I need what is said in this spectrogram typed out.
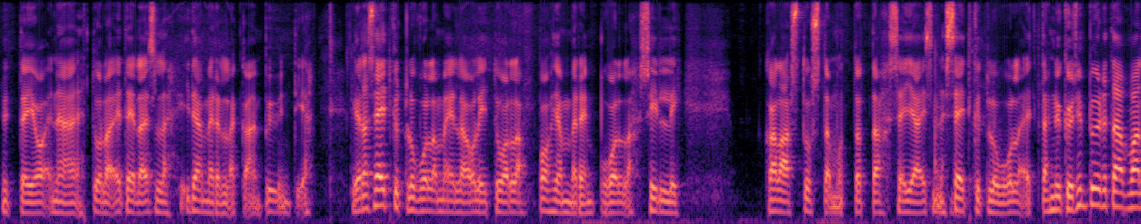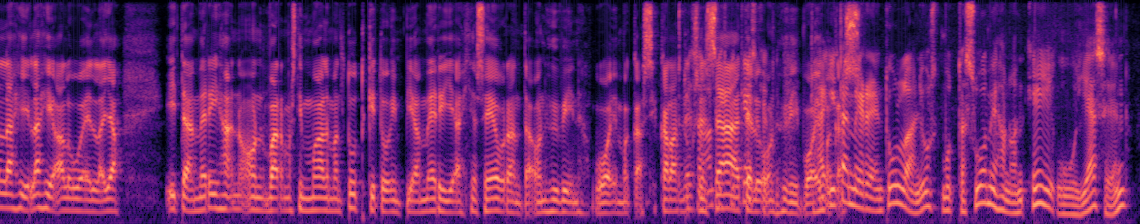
nyt ei ole enää tuolla eteläisellä Itämerelläkään pyyntiä. Vielä 70-luvulla meillä oli tuolla Pohjanmeren puolella silli kalastusta, mutta tota, se jäi sinne 70-luvulle, että nykyisin pyydetään vain lähi, lähialueilla ja Itämerihän on varmasti maailman tutkituimpia meriä ja seuranta on hyvin voimakas. Kalastuksen säätely on hyvin voimakas. Tähän Itämereen tullaan just, mutta Suomihan on EU-jäsen –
